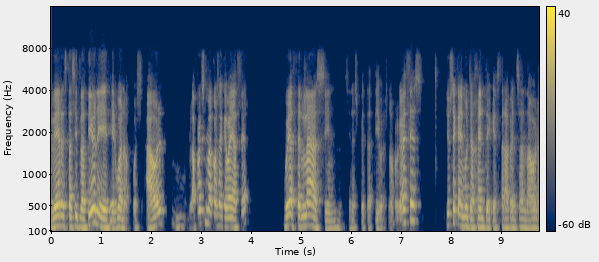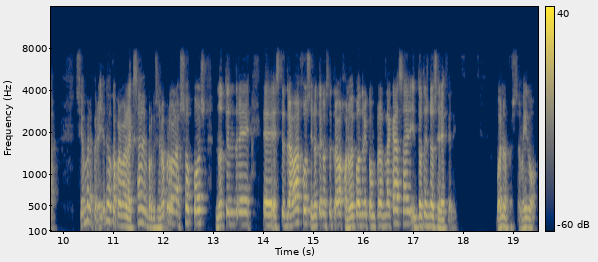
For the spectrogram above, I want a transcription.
ver esta situación y decir, bueno, pues ahora la próxima cosa que vaya a hacer, voy a hacerla sin, expectativas, ¿no? Porque a veces yo sé que hay mucha gente que estará pensando ahora, sí, hombre, pero yo tengo que aprobar el examen porque si no apruebo las SOPOS no tendré eh, este trabajo, si no tengo este trabajo no me pondré a comprar la casa y entonces no seré feliz. Bueno, pues amigo,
